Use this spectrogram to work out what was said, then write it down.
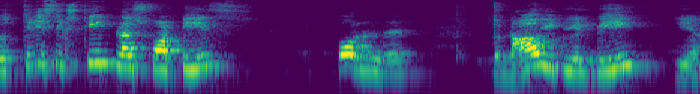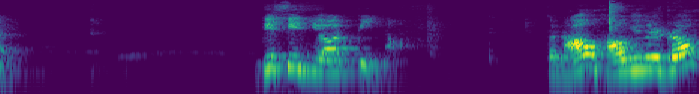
So 360 plus 40 is 400. So now it will be here. This is your P now. So now how we will draw?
